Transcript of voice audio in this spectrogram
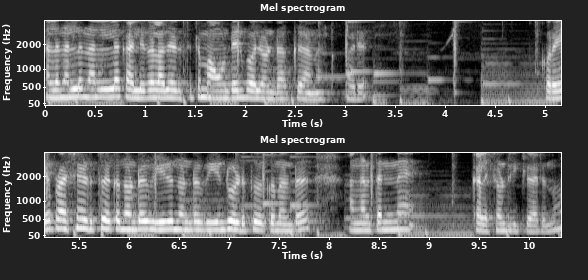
നല്ല നല്ല നല്ല കല്ലുകൾ അതെടുത്തിട്ട് മൗണ്ടൻ പോലെ ഉണ്ടാക്കുകയാണ് അവർ കുറേ പ്രാവശ്യം എടുത്തു വെക്കുന്നുണ്ട് വീഴുന്നുണ്ട് വീണ്ടും എടുത്തു വെക്കുന്നുണ്ട്. അങ്ങനെ തന്നെ കളിച്ചുകൊണ്ടിരിക്കുമായിരുന്നു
